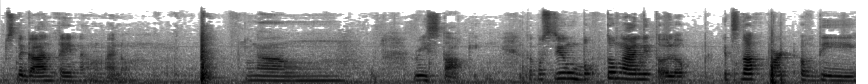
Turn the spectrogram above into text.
Tapos, nag-aantay ng, ano, ng restocking. Tapos yung bukto nga nito, look, it's not part of the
